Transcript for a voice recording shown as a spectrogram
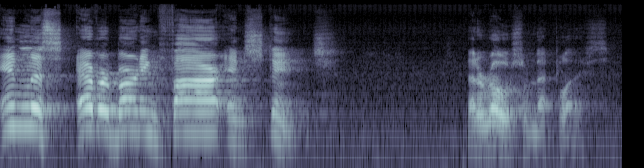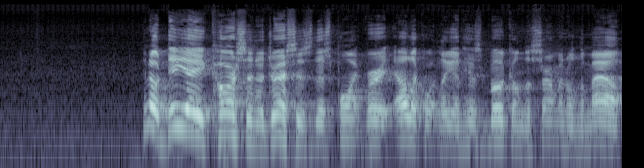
endless, ever burning fire and stench that arose from that place. You know, D.A. Carson addresses this point very eloquently in his book on the Sermon on the Mount.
